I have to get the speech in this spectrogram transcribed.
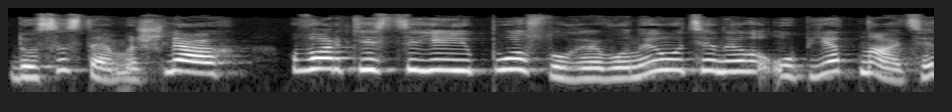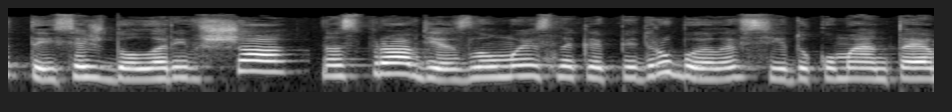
до системи шлях. Вартість цієї послуги вони оцінили у 15 тисяч доларів США. Насправді зловмисники підробили всі документи.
